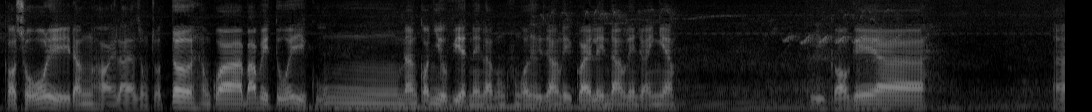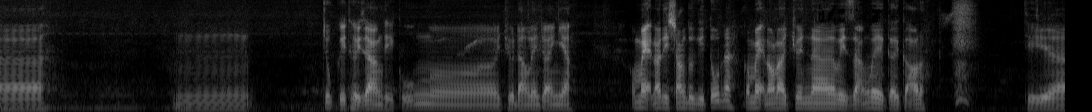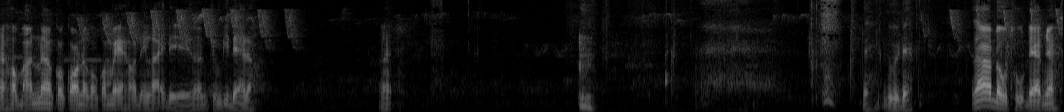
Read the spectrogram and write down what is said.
có số thì đang hỏi là dòng chó tơ hôm qua bác về tuổi thì cũng đang có nhiều việc nên là cũng không có thời gian để quay lên đăng lên cho anh em. Thì có cái à, à, um, chúc cái thời gian thì cũng uh, chưa đăng lên cho anh em. Con mẹ nó thì sang cực kỳ tốt nhá. Con mẹ nó là chuyên uh, về dáng về cầy cáo đâu thì à, họ bán à, có con là có con mẹ, họ để lại để nó chuẩn bị đẻ đâu. Đấy. Đây, đuôi đẹp. Ra đầu thủ đẹp nha.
